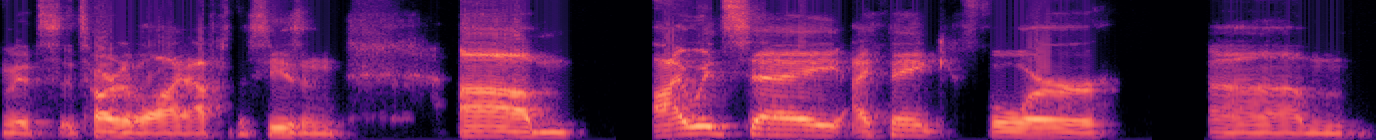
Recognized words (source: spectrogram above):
it's it's harder to lie after the season. Um, I would say I think for um,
